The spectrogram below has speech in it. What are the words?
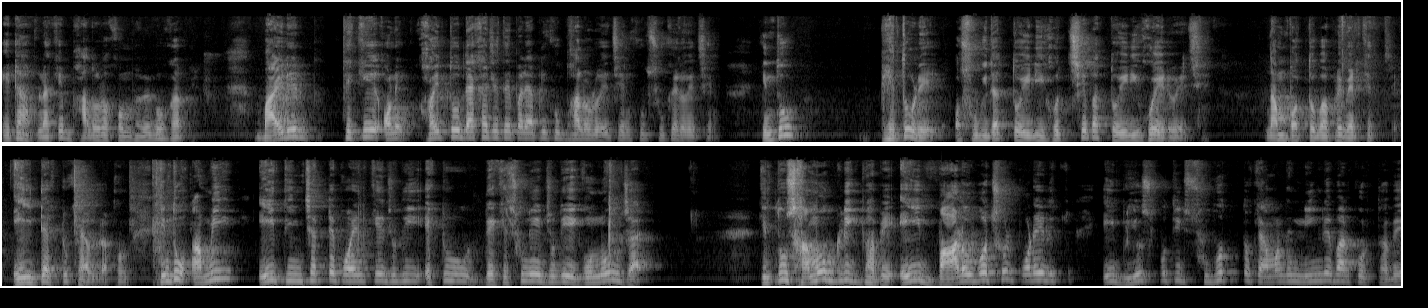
এটা আপনাকে ভালো রকমভাবে ভোগাবে। বাইরের থেকে অনেক, হয়তো দেখা যেতে পারে আপনি খুব ভালো রয়েছেন, খুব সুখে রয়েছেন, কিন্তু ভেতরে অসুবিধা তৈরি হচ্ছে বা তৈরি হয়ে রয়েছে দাম্পত্য বা প্রেমের ক্ষেত্রে। এইটা একটু খেয়াল রাখুন। কিন্তু আমি এই তিন চারটে পয়েন্টকে যদি একটু দেখে শুনে যদি এগোনোও যায়, কিন্তু সামগ্রিকভাবে এই বারো বছর পরের এই বৃহস্পতির শুভত্বকে আমাদের নিংড়ে বার করতে হবে।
